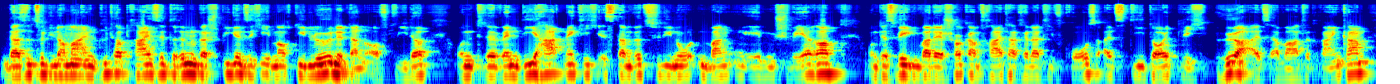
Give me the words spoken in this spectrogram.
da sind so die normalen Güterpreise drin und da spiegeln sich eben auch die Löhne dann oft wieder. Und äh, wenn die hartnäckig ist, dann wird es für die Notenbanken eben schwerer. Und deswegen war der Schock am Freitag relativ groß, als die deutlich höher als erwartet reinkam.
